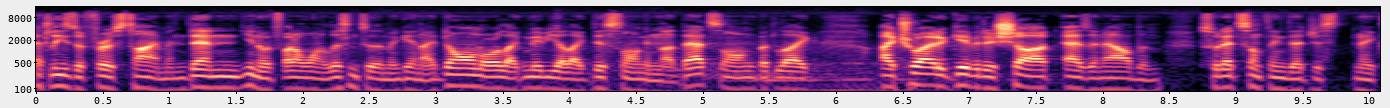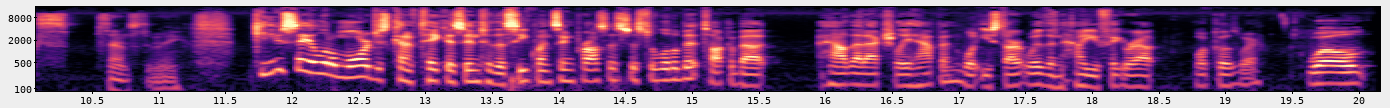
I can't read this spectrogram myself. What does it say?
at least the first time, and then you know if I don't want to listen to them again, I don't, or like maybe I like this song and not that song, but like I try to give it a shot as an album, so that's something that just makes sense to me. Can you say a little more? Just kind of take us into the sequencing process just a little bit. Talk about how that actually happened, what you start with, and how you figure out what goes where. Well,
